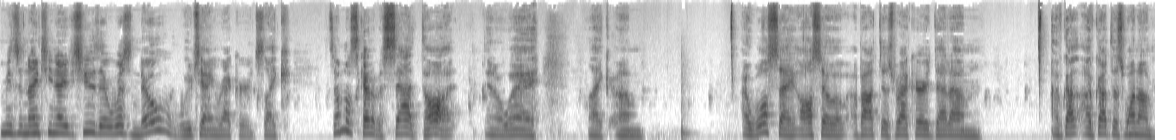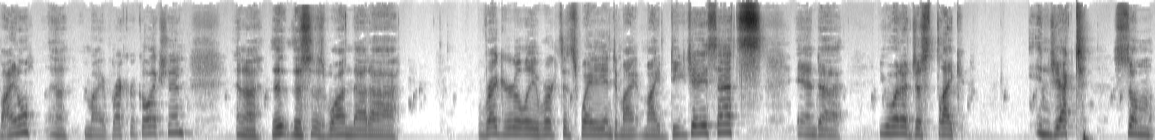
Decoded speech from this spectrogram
I mean, in 1992 there was no Wu Tang records. Like, it's almost kind of a sad thought in a way. Like, um, I will say also about this record that um, I've got I've got this one on vinyl uh, in my record collection, and uh, th- this is one that uh regularly works its way into my my DJ sets, and uh, you want to just like inject some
